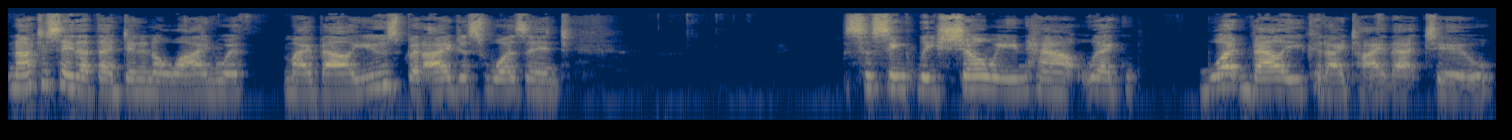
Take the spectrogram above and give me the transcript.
not to say that that didn't align with my values, but I just wasn't succinctly showing how like what value could I tie that to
